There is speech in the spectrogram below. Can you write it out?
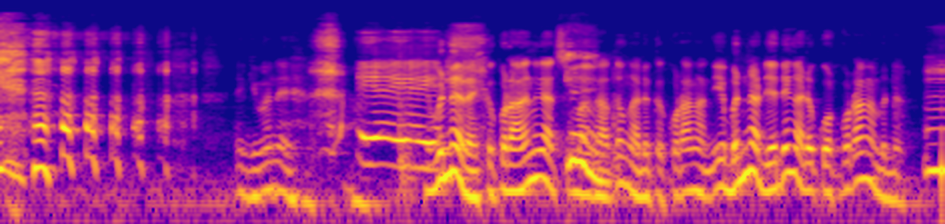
eh, gimana ya? Iya iya Ya iya. bener ya kekurangan nggak cuma satu nggak ada kekurangan. Iya benar jadi nggak ada kekurangan bener. Hmm,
